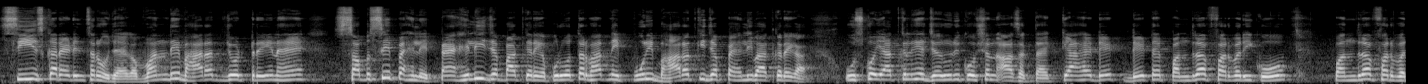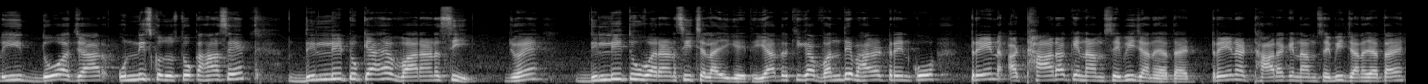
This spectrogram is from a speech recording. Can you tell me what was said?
सी इसका राइट आंसर हो जाएगा। वंदे भारत जो ट्रेन है, सबसे पहले, पहली जब बात करेगा, पूर्वोत्तर भारत नहीं, पूरी भारत की जब पहली बात करेगा, उसको याद कर लीजिए, ज़रूरी क्वेश्चन आ सकता है। क्या है डेट डेट है पंद्रह फरवरी को पंद्रह फरवरी 2019 को दोस्तों कहाँ से? दिल्ली टू क्या है? वाराणसी। जो है, दिल्ली टू वाराणसी चलाई गई थी। याद रखिएगा, वंदे भारत ट्रेन को ट्रेन 18 के नाम से भी जाना जाता है। ट्रेन 18 के नाम से भी जाना जाता है।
